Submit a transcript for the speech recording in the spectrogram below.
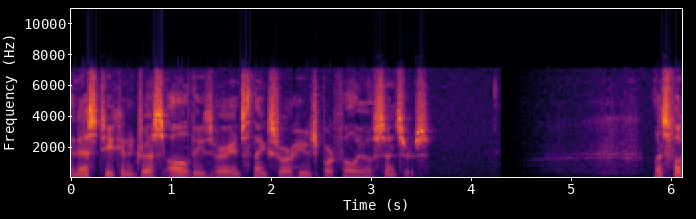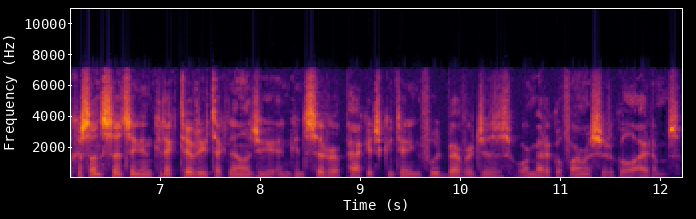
and ST can address all of these variants thanks to our huge portfolio of sensors. Let's focus on sensing and connectivity technology and consider a package containing food, beverages, or medical pharmaceutical items.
